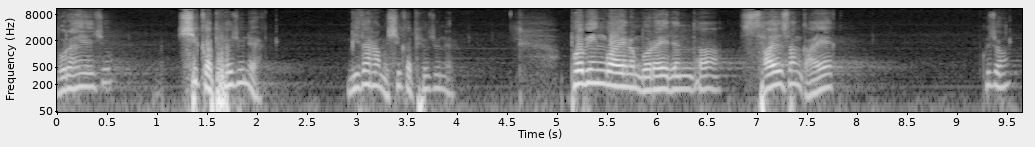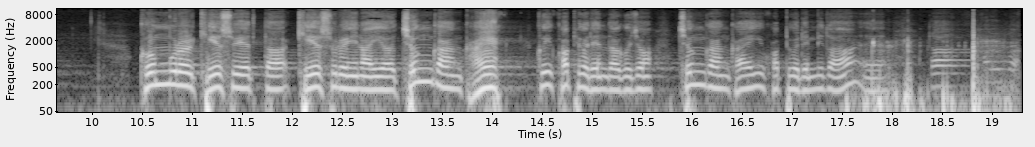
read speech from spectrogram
뭐라 해야죠? 시가 표준액. 미달하면 시가 표준액. 법인과에는 뭐라 해야 된다? 사회상 가액. 그죠? 건물을 개수했다. 개수로 인하여 증가한 가액. 그게 과표가 된다. 그죠? 증가한 가액이 과표가 됩니다. 예. 다 8번.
